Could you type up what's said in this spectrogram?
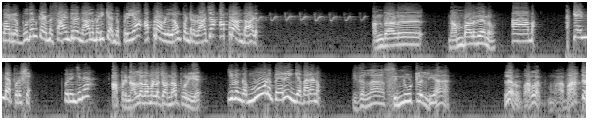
வர்ற புதன்கிழமை சாயந்தரம் நாலு மணிக்கு அந்த பிரியா அப்புறம் அவளை லவ் பண்ற ராஜா அப்புறம் அந்த ஆளு. அந்த ஆளு நம்ம ஆளுதேனோ ஆமா. என்ற புருஷன். புரிஞ்சுதா? அப்படி நல்ல தமிழ்ல சொன்னா புரியும். இவங்க மூணு பேரும் இங்க வரணும். இதெல்லாம் சின்னூட்ல இல்லையா? இல்ல வரல. வரட்டு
